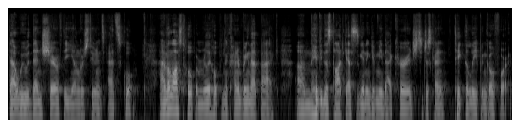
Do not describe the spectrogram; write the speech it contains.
that we would then share with the younger students at school. I haven't lost hope. I'm really hoping to kind of bring that back um, maybe this podcast is going to give me that courage to just kind of take the leap and go for it.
